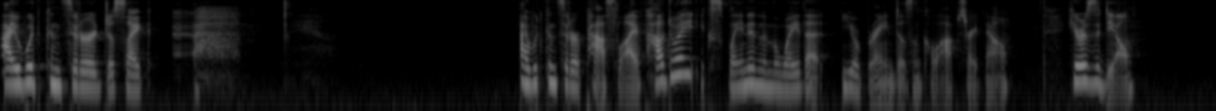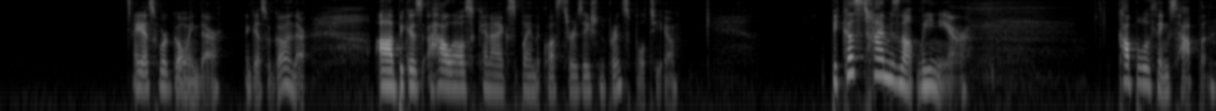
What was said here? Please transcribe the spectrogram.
I would consider just like I would consider a past life. How do I explain it in the way that your brain doesn't collapse right now? Here's the deal. I guess we're going there. I guess we're going there. Uh, because how else can I explain the clusterization principle to you? Because time is not linear, a couple of things happen.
